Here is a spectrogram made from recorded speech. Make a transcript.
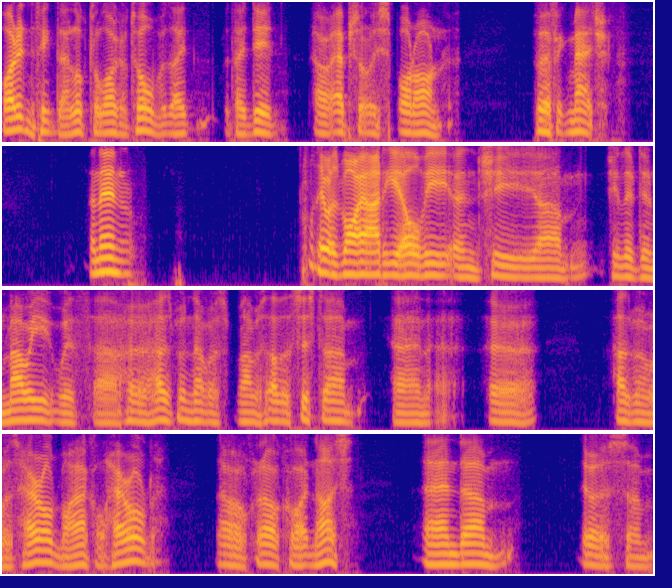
I didn't think they looked alike at all, but they but they did. They were absolutely spot on, perfect match. And then there was my auntie Elvie, and she um, she lived in Maui with uh, her husband. That was Mum's other sister, and uh, her husband was Harold, my uncle Harold. They were, they were quite nice. And um, there was some.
